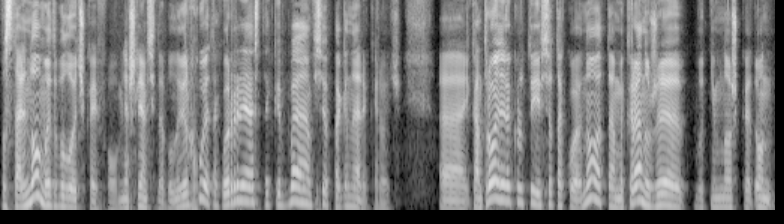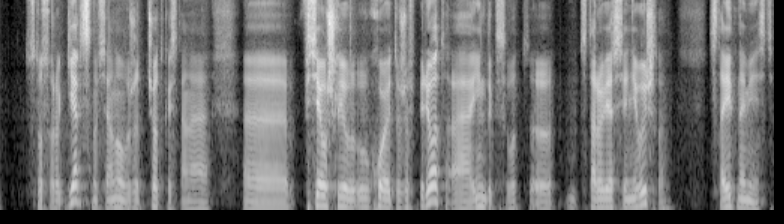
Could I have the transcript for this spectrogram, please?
в остальном это было очень кайфово. У меня шлем всегда был наверху, я такой раз, так и бам, все, погнали, короче. Э, и контроллеры крутые, все такое. Но там экран уже вот немножко, он 140 Гц, но все равно уже четкость, она э, все ушли, уходят уже вперед, а индекс вот э, старой версии не вышла, стоит на месте.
